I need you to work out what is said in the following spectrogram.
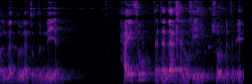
والمدلولات الضمنية حيث تتداخل فيه شربة الإيه؟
